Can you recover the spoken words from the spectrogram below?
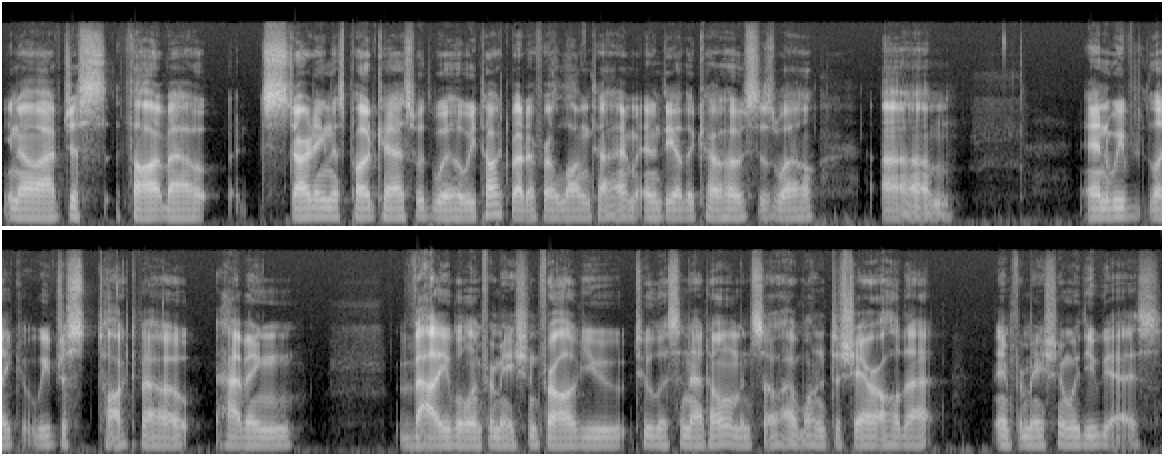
you know, I've just thought about starting this podcast with Will. We talked about it for a long time, and the other co-hosts as well. Um, and we've like we've just talked about having valuable information for all of you to listen at home, and so I wanted to share all that information with you guys.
